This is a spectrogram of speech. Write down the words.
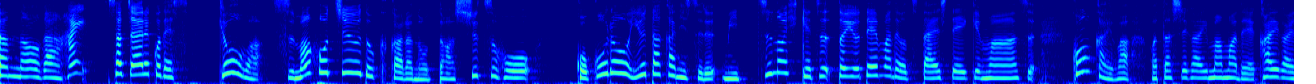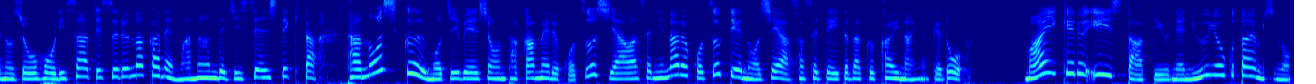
三能がはい幸あれ子です。今日はスマホ中毒からの脱出法。心を豊かにする3つの秘訣というテーマでお伝えしていきます。今回は私が今まで海外の情報をリサーチする中で学んで実践してきた楽しくモチベーションを高めるコツ幸せになるコツっていうのをシェアさせていただく回なんやけどマイケル・イースターっていうねニューヨーク・タイムズの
